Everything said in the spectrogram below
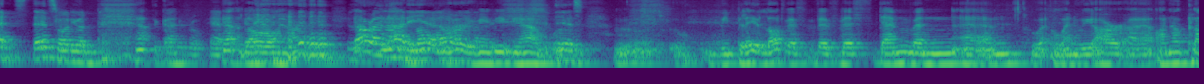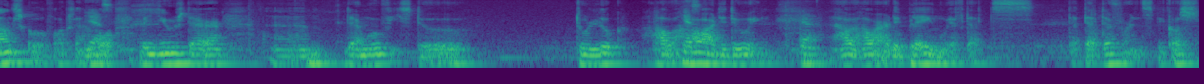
that's that's what you're yeah. the kind of role. Yeah, yeah Laurel and Hardy. Laurel and Hardy. Yeah, Laurel Hardy. We, we, yeah, yes. we play a lot with, with, with them when um, when we are uh, on our clown school, for example. Yes. We use their um, their movies to to look how yes. how are they doing? Yeah. How how are they playing with that? That, that difference because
